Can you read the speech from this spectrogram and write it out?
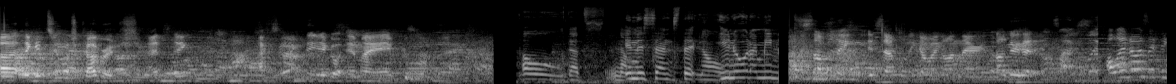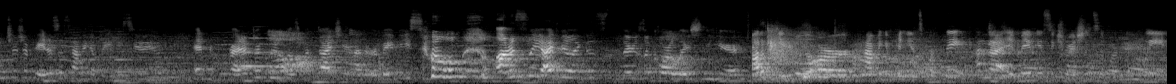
Uh, they get too much coverage. I think. I feel like they need to go MIA for a little bit. Oh, that's no. In the sense that, No. you know what I mean? Something is definitely going on there other than incest. All I know is I think Trisha Paytas is having a baby soon. And right after Queen Elizabeth died, she had her baby. So honestly, I feel like this there's a correlation here. A lot of people are having opinions or think that it may be a situation similar to Queen,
